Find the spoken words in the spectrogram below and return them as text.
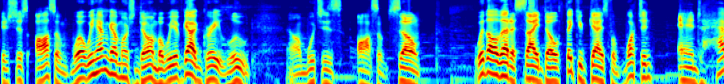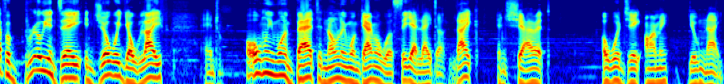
it's just awesome. Well, we haven't got much done, but we have got great loot, um, which is awesome. So, with all that aside though, thank you guys for watching, and have a brilliant day, enjoy your life, and only one bat and only one gamer. We'll see you later. Like and share it. OG Army, unite.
